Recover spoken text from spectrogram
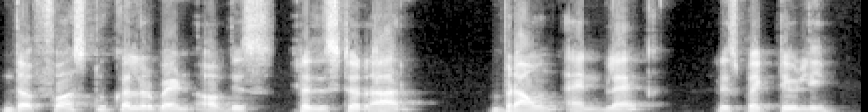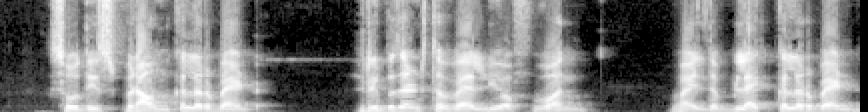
the first two color band of this resistor are brown and black respectively. So this brown color band represents the value of 1 while the black color band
